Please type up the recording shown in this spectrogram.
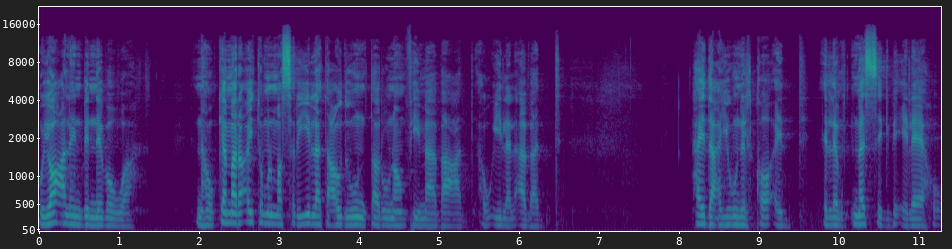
ويعلن بالنبوة إنه كما رأيتم المصريين لا تعودون ترونهم فيما بعد أو إلى الأبد. هيدا عيون القائد اللي متمسك بإلهه.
